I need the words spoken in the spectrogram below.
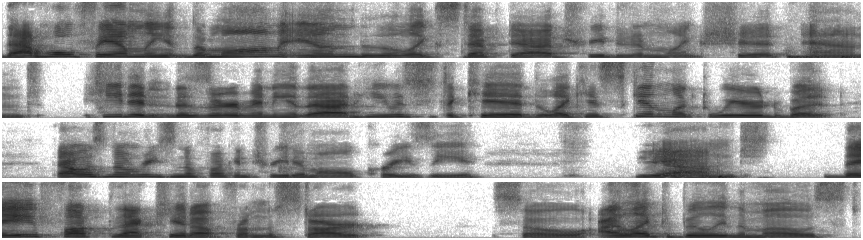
that whole family, the mom and the like stepdad, treated him like shit, and he didn't deserve any of that. He was just a kid. Like his skin looked weird, but that was no reason to fucking treat him all crazy. Yeah. And they fucked that kid up from the start. So I liked Billy the most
